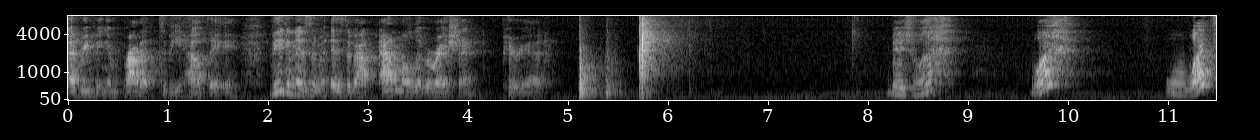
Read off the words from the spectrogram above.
every vegan product to be healthy. Veganism is about animal liberation, period. Bitch, what? What? What?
